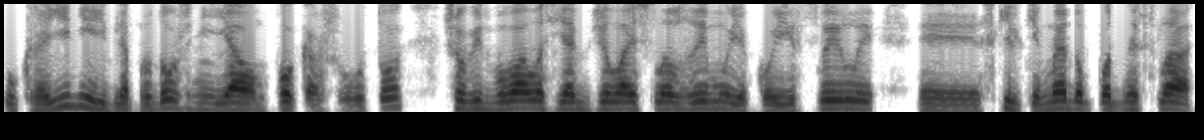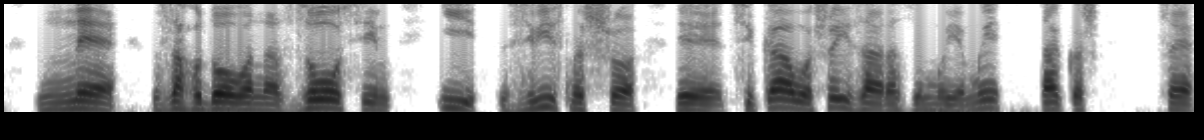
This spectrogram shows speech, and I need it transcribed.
Україні, і для продовження я вам покажу то, що відбувалося, як бджола йшла в зиму, якої сили, е, скільки меду поднесла, не загодована зовсім. І звісно, що е, цікаво, що і зараз зимує. Ми також це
